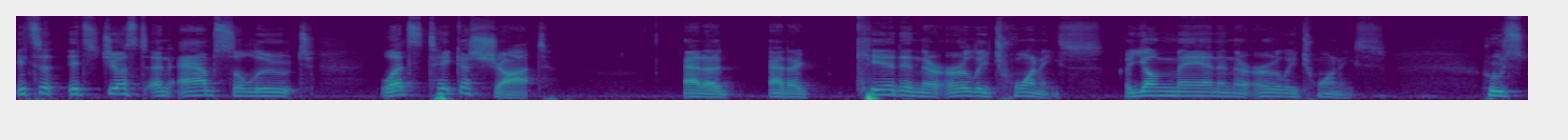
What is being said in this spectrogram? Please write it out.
It's a it's just an absolute let's take a shot at a at a kid in their early 20s, a young man in their early 20s who's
